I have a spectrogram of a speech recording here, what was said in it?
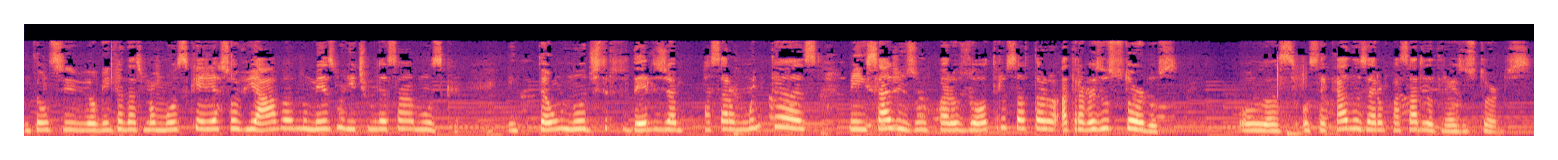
Então, se alguém cantasse uma música, ele assoviava no mesmo ritmo dessa música. Então, no distrito deles já passaram muitas mensagens uns para os outros atra- através dos tordos. Os, os recados eram passados através dos tordos.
